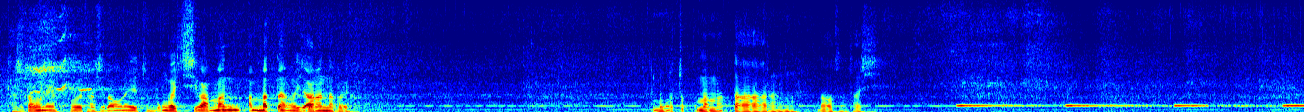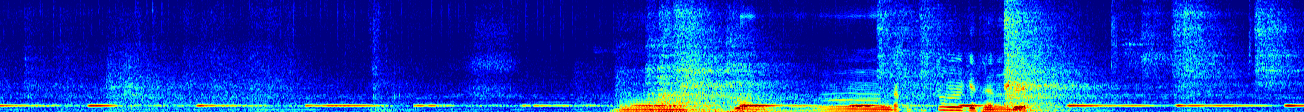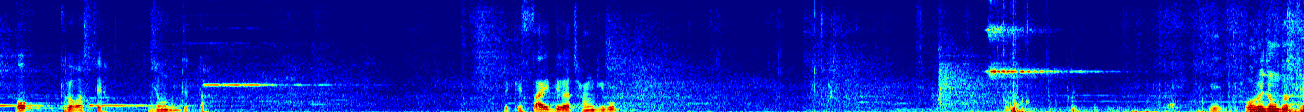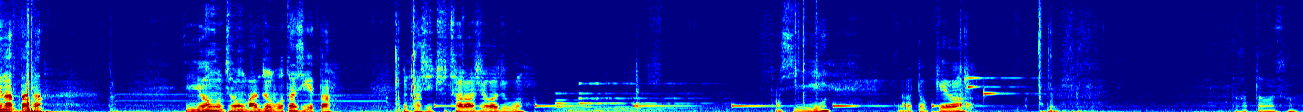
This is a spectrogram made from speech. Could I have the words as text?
다시 나오네. 어 다시 나오네. 좀 뭔가 지가 안, 맞, 안 맞다는 걸 이제 알았나봐요 뭔가 조금 안 맞다라는 걸 나와서 다시 어, 조금, 음, 약간 삐뚤게 되는데. 어? 들어갔어요. 이 정도면 됐다. 이렇게 사이드가 잠기고. 이게 어느 정도 대놨다가, 영, 정 만족을 못 하시겠다. 다시 주차를 하셔가지고, 다시 나갔다 올게요. 나갔다 와서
